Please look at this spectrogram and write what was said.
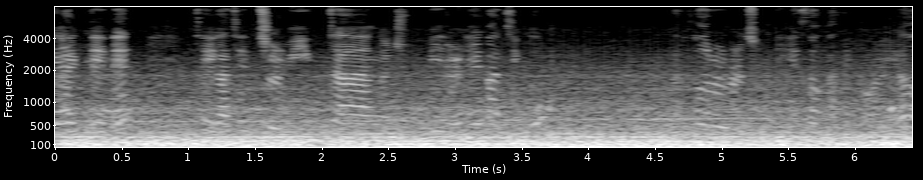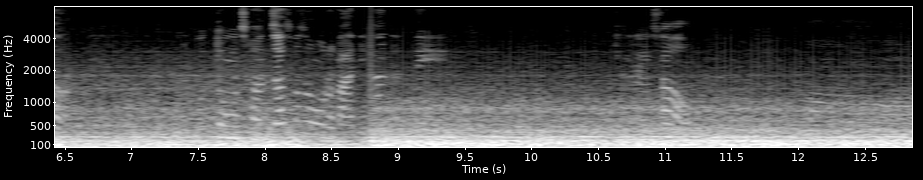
갈 때는 제가 제출 위임장을 준비를 해가지고 서류를 준비해서 가는 거예요. 보통 전자소송으로 많이 하는데 그래서 어,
